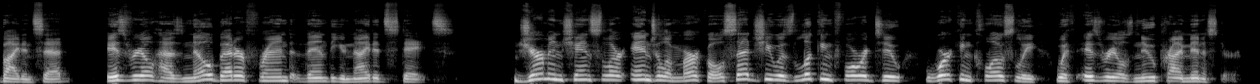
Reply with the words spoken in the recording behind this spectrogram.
Biden said. Israel has no better friend than the United States. German Chancellor Angela Merkel said she was looking forward to working closely with Israel's new prime minister.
